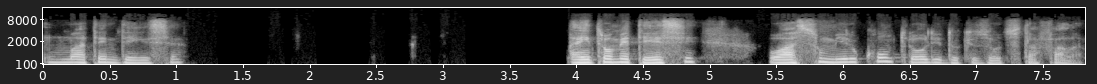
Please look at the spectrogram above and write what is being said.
uma tendência a intrometer-se ou a assumir o controle do que os outros estão falando.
